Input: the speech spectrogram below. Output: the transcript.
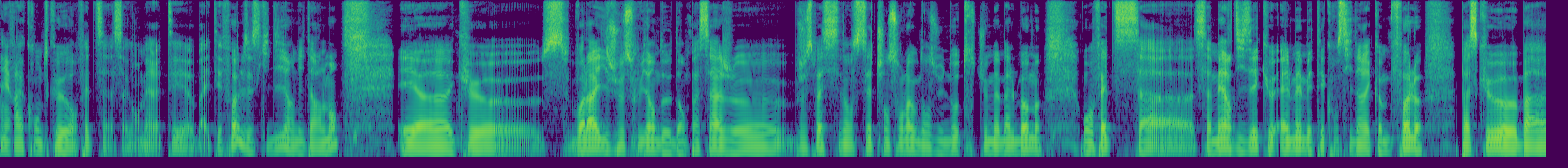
il raconte que en fait sa, grand-mère était, euh, bah, était folle, c'est ce qu'il dit hein, littéralement, et euh, que voilà, je me souviens d'un passage, euh, je sais pas si c'est dans cette chanson-là ou dans une autre du même album, où en fait sa, sa mère disait qu'elle-même était considérée comme folle parce que bah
